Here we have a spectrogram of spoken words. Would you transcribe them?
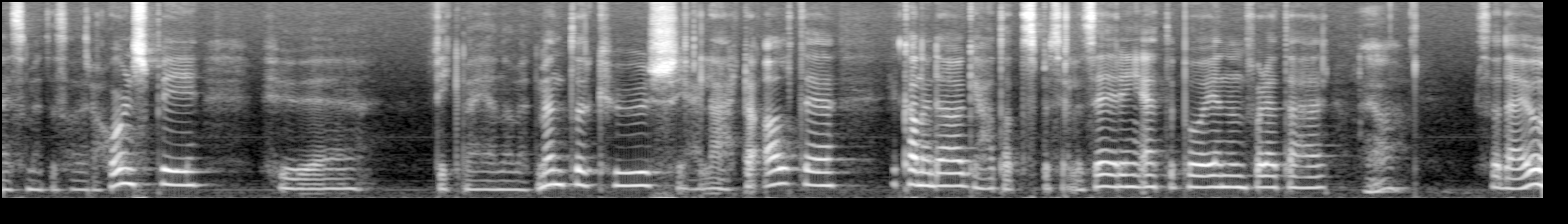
ei som heter Sara Hornsby. Hun eh, fikk meg gjennom et mentorkurs. Jeg lærte alt det jeg kan i dag. Jeg har tatt spesialisering etterpå innenfor dette her. ja. Så det er jo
